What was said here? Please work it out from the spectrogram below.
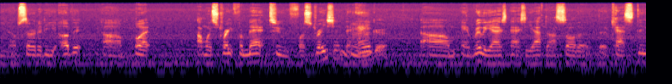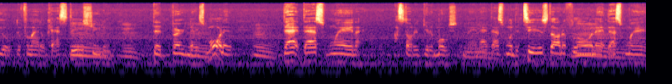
you know absurdity of it. Um, but I went straight from that to frustration, the Mhm. anger, um, and really actually after I saw the the Castile, the Philando Castile shooting, mm, the very next Mm. morning, mm. that that's when I started to get emotional, man. That, that's when the tears started flowing, and that's when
